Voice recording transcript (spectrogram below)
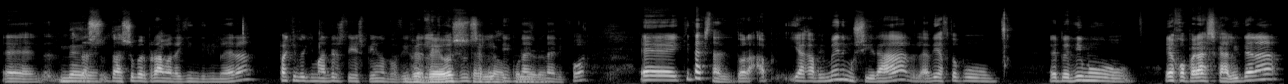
ε, ναι, τα, ναι. τα super πράγματα εκείνη την ημέρα. Υπάρχει και ντοκιμαντέρ στο ESPN να το δείτε. Βεβαίως. Ε, κοιτάξτε να δείτε τώρα. Η αγαπημένη μου σειρά, δηλαδή αυτό που ρε παιδί μου έχω περάσει καλύτερα,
